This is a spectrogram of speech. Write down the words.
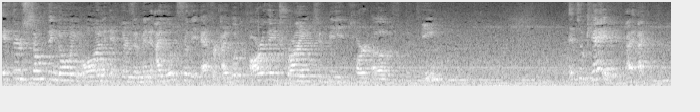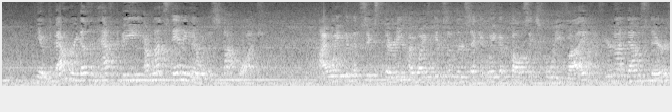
if there's something going on, if there's a minute, I look for the effort. I look, are they trying to be part of the team? it's okay. I, I, you know, the boundary doesn't have to be. I'm not standing there with a stopwatch. I wake them at 6:30. My wife gives them their second wake-up call at 6:45. If you're not downstairs,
